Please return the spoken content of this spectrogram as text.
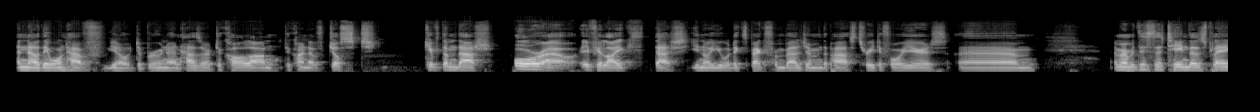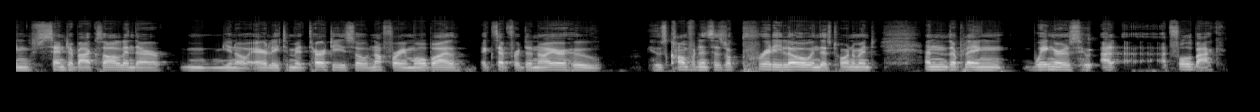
and now they won't have you know De Bruyne and Hazard to call on to kind of just give them that aura, if you like, that you know you would expect from Belgium in the past three to four years. Um, I remember this is a team that is playing centre backs all in their mm, you know early to mid thirties, so not very mobile, except for Denayer, who whose confidence has looked pretty low in this tournament, and they're playing wingers who at, at fullback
